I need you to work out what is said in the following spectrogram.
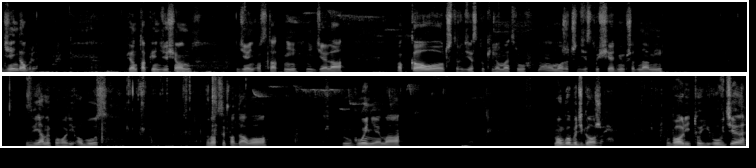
Dzień dobry. 5.50, dzień ostatni, niedziela. Około 40 km, no może 37 przed nami. Zwijamy powoli obóz. W nocy padało, mgły nie ma. Mogło być gorzej. Boli tu i ówdzie,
